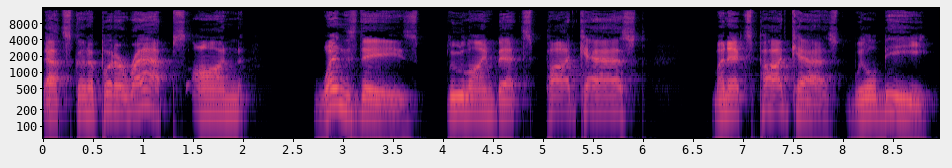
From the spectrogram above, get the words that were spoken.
That's going to put a wraps on Wednesday's Blue Line Bets podcast. My next podcast will be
